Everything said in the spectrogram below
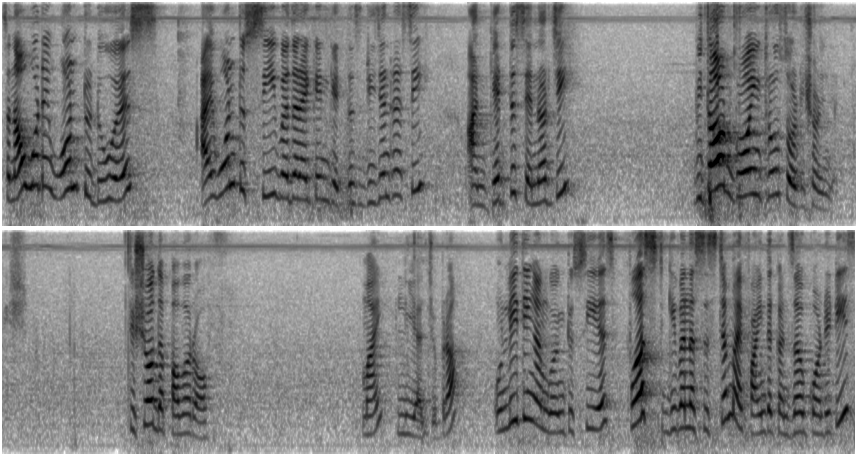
So, now what I want to do is, I want to see whether I can get this degeneracy and get this energy without going through Schrodinger equation to show the power of my Lie algebra. Only thing I am going to see is first given a system I find the conserved quantities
